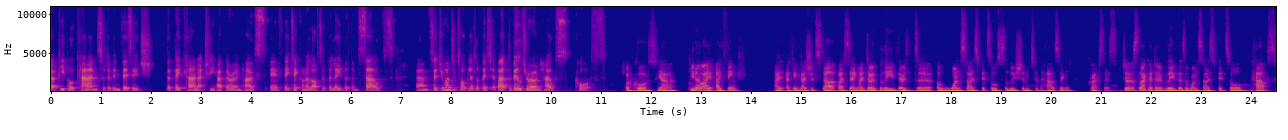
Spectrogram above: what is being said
that people can sort of envisage that they can actually have their own house if they take on a lot of the labor themselves. Um, so, do you want to talk a little bit about the Build Your Own House course? Of course, yeah. You know, I, I think I, I, think I should start by saying I don't believe there's a, a one size fits all solution to the housing crisis. Just like I don't believe there's a one size fits all house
